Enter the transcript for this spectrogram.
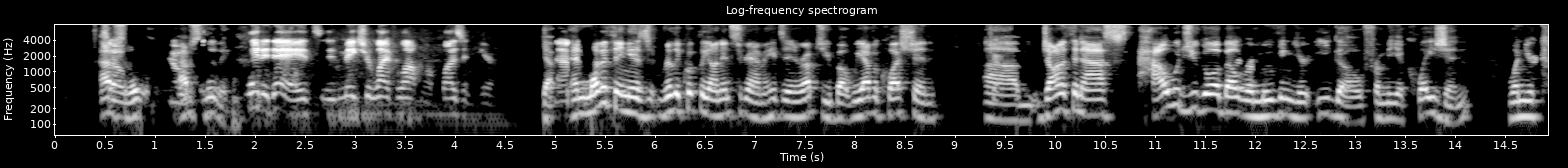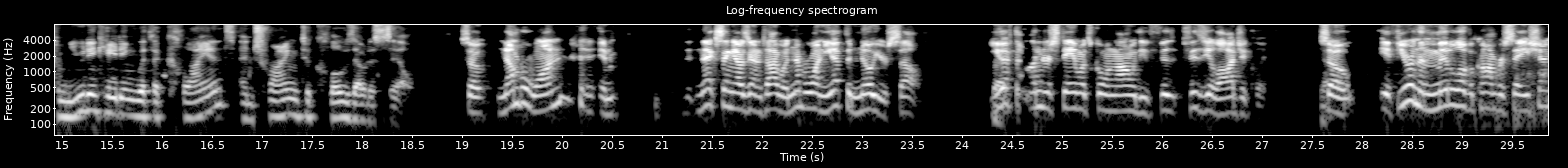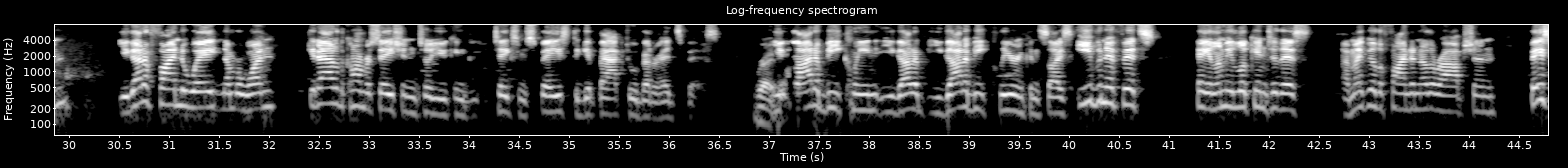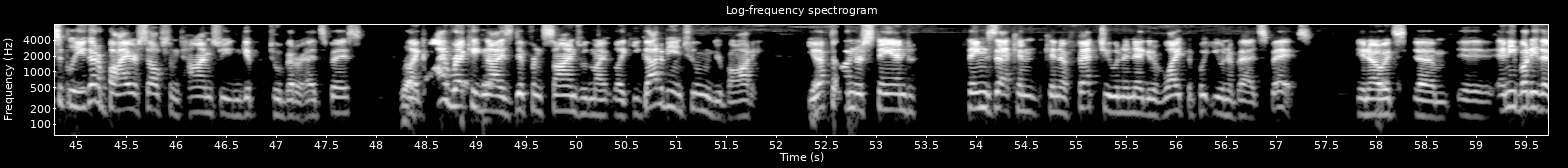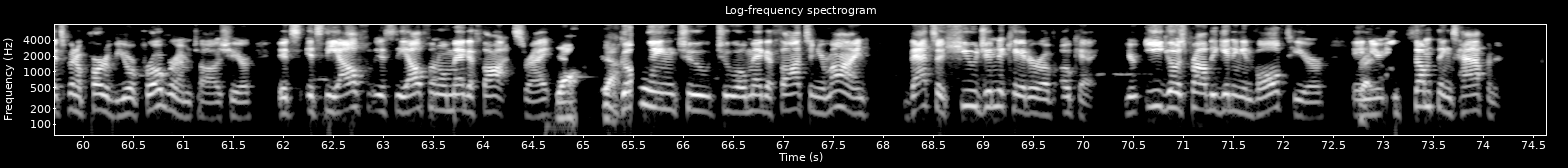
Absolutely. So, you know, Absolutely. Day to day, it makes your life a lot more pleasant here. Yeah. And another thing is really quickly on Instagram, I hate to interrupt you, but we have a question. Sure. Um, Jonathan asks, how would you go about removing your ego from the equation when you're communicating with a client and trying to close out a sale? So number one, and the next thing I was going to talk about, number one, you have to know yourself. You right. have to understand what's going on with you phys- physiologically. Yeah. So if you're in the middle of a conversation, you got to find a way. Number one, get out of the conversation until you can take some space to get back to a better headspace. Right. You got to be clean. You got to you got to be clear and concise. Even if it's, hey, let me look into this. I might be able to find another option. Basically, you got to buy yourself some time so you can get to a better headspace. Right. Like I recognize different signs with my like you got to be in tune with your body. You have to understand things that can can affect you in a negative light that put you in a bad space. You know, it's um, eh, anybody that's been a part of your program, Taj. Here, it's it's the alpha, it's the alpha and omega thoughts, right? Yeah, yeah. Going to to omega thoughts in your mind, that's a huge indicator of okay, your ego is probably getting involved here, and right. something's happening.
